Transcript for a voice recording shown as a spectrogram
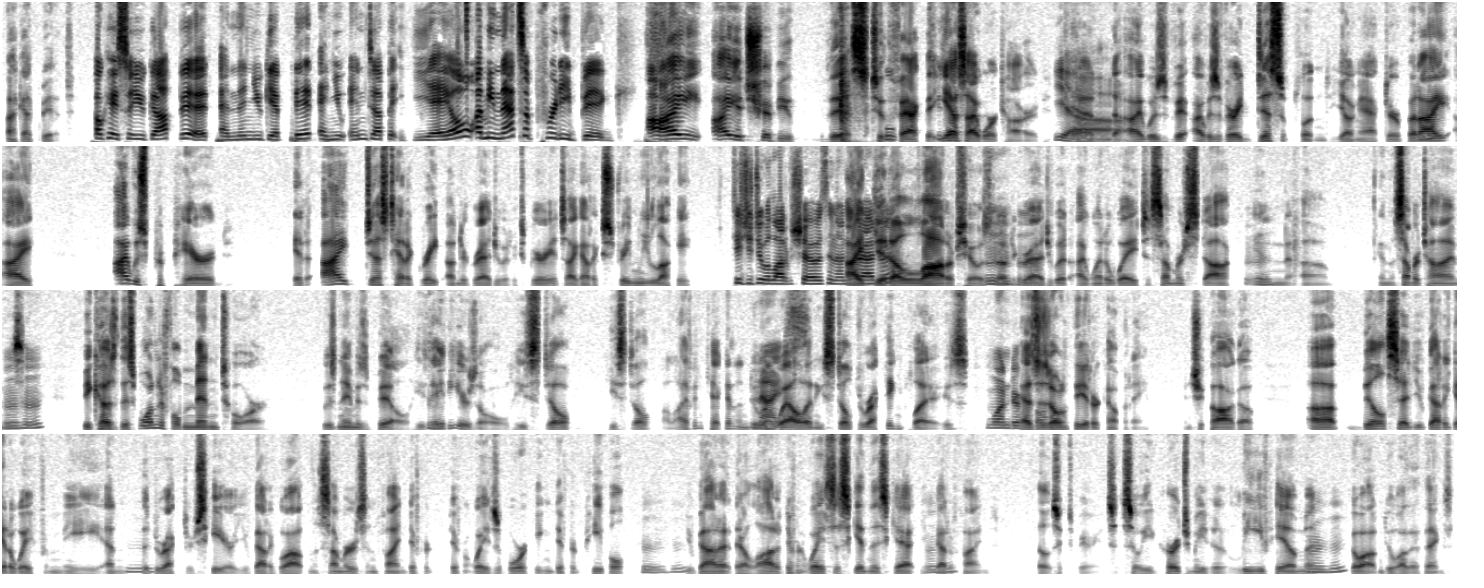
I got bit. Okay, so you got bit, and then you get bit, and you end up at Yale. I mean, that's a pretty big. I I attribute this to the Ooh, fact that yes. I worked hard. Yeah. and I was ve- I was a very disciplined young actor, but Mhm. I I I was prepared. And I just had a great undergraduate experience. I got extremely lucky. Did you do a lot of shows in undergraduate? I did a lot of shows in Mhm. undergraduate. I went away to summer stock Mm. in uh, in the summer times Mhm. because this wonderful mentor, whose name is Bill, he's Mhm. 80 years old. He's still he's still alive and kicking and doing Nice. well, and he's still directing plays. Wonderful. Has his own theater company in Chicago. Uh, Bill said, "You've got to get away from me and the Mm. directors here. You've got to go out in the summers and find different different ways of working, different people. Mhm. You've got to. There are a lot of different ways to skin this cat. You've got to find those experiences." So he encouraged me to leave him and Mhm. go out and do other things.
